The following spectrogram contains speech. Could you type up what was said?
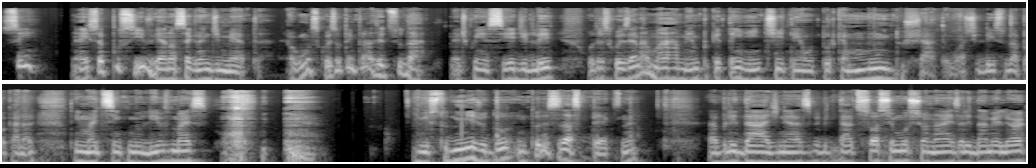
Sim, é, isso é possível, é a nossa grande meta. Algumas coisas eu tenho prazer de estudar, né, de conhecer, de ler, outras coisas é na marra mesmo, porque tem gente, tem autor que é muito chato. Eu gosto de ler e estudar pra caralho. Tenho mais de 5 mil livros, mas o estudo me ajudou em todos esses aspectos, né? habilidade, né, as habilidades socioemocionais a lidar melhor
